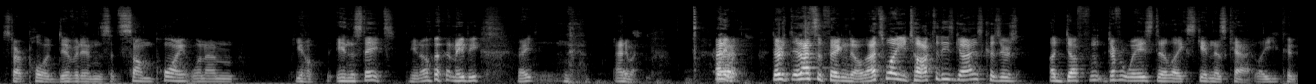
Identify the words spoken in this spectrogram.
start pulling dividends at some point when I'm, you know, in the states. You know, maybe right. anyway, anyway, there's that's the thing though. That's why you talk to these guys because there's a different different ways to like skin this cat. Like you could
